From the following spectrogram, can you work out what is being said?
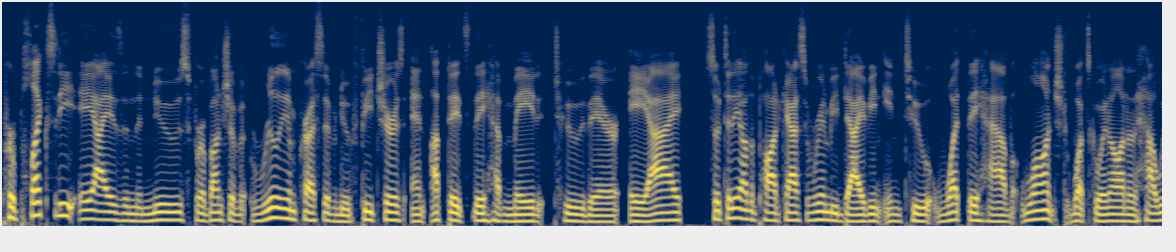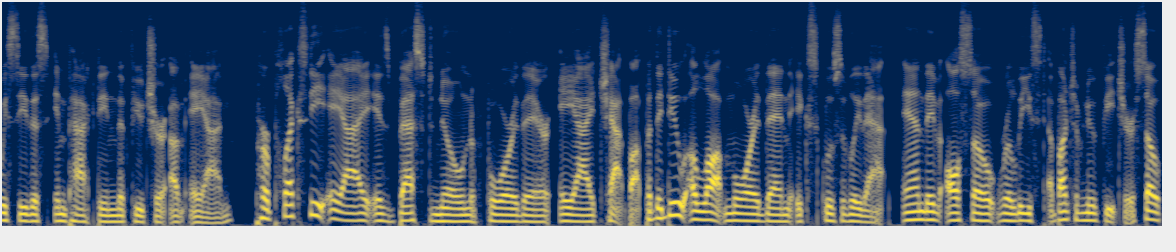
Perplexity AI is in the news for a bunch of really impressive new features and updates they have made to their AI. So, today on the podcast, we're going to be diving into what they have launched, what's going on, and how we see this impacting the future of AI. Perplexity AI is best known for their AI chatbot, but they do a lot more than exclusively that. And they've also released a bunch of new features. So,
